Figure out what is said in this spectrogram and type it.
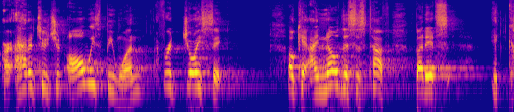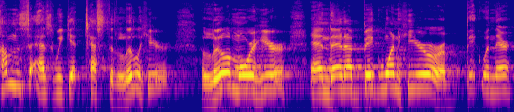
our attitude should always be one of rejoicing. Okay, I know this is tough, but it's it comes as we get tested a little here, a little more here, and then a big one here or a big one there.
